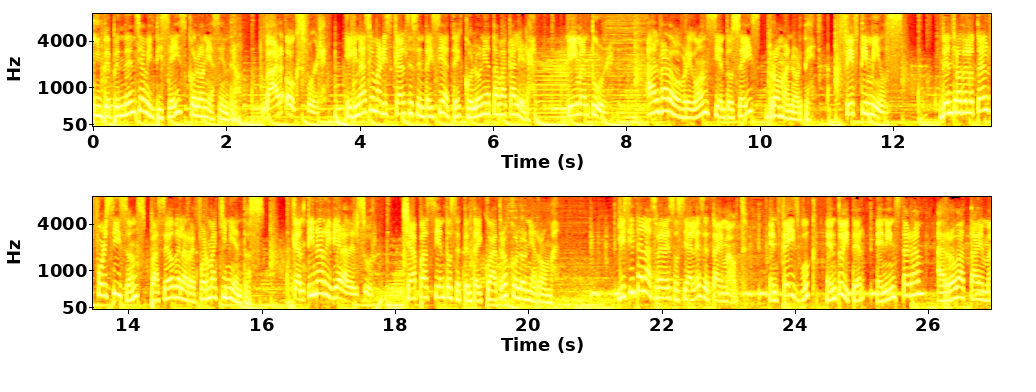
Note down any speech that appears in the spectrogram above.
Independencia 26 Colonia Centro. Bar Oxford, Ignacio Mariscal 67 Colonia Tabacalera. Liman Tour, Álvaro Obregón 106 Roma Norte. 50 Mills. Dentro del Hotel Four Seasons, Paseo de la Reforma 500. Cantina Riviera del Sur. Chiapas 174, Colonia Roma. Visita las redes sociales de Time Out. En Facebook, en Twitter, en Instagram, arroba Time.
